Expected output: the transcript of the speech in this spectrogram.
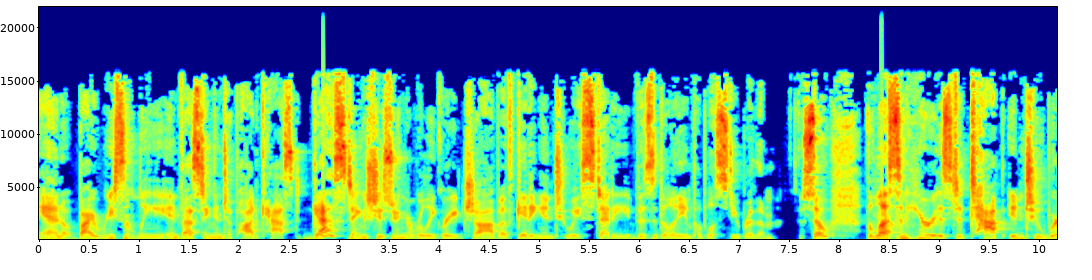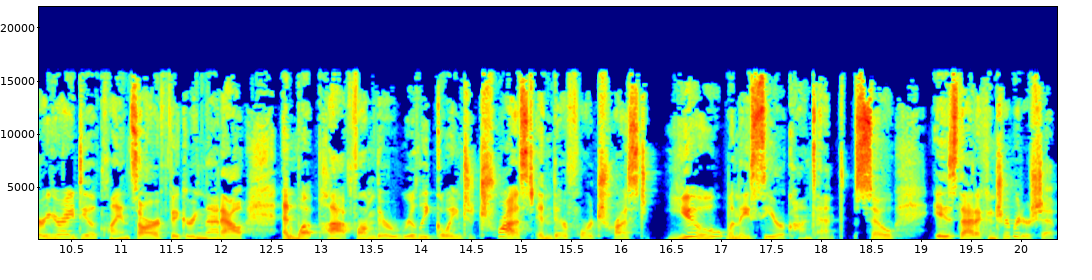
And by recently investing into podcast guesting, she's doing a really great job of getting into a steady visibility and publicity rhythm. So the lesson here is to tap into where your ideal clients are, figuring that out and what platform they're really going to trust and therefore trust you when they see your content. So is that a contributorship?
